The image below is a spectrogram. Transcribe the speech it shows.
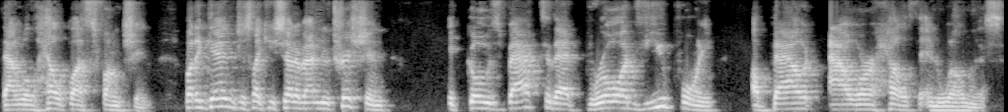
that will help us function. But again, just like you said about nutrition, it goes back to that broad viewpoint about our health and wellness.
